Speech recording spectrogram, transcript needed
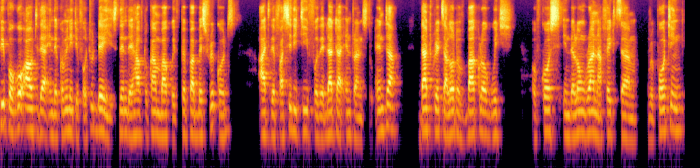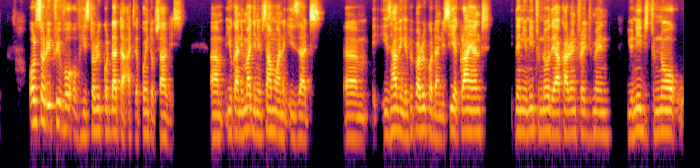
people go out there in the community for two days, then they have to come back with paper-based records at the facility for the data entrance to enter. That creates a lot of backlog, which of course, in the long run affects um, reporting. Also retrieval of historical data at the point of service. Um, you can imagine if someone is at um, is having a paper record and you see a client, then you need to know their current regimen. You need to know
